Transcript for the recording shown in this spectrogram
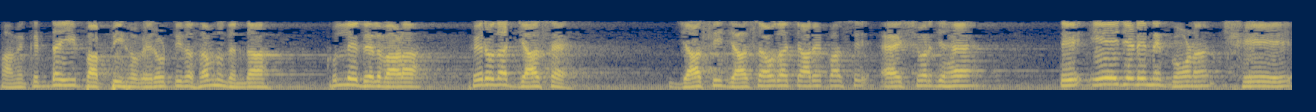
ਭਾਵੇਂ ਕਿੱਡਾ ਹੀ ਪਾਪੀ ਹੋਵੇ, ਰੋਟੀ ਤਾਂ ਸਭ ਨੂੰ ਦਿੰਦਾ। ਖੁੱਲੇ ਦਿਲ ਵਾਲਾ, ਫਿਰ ਉਹਦਾ ਜਸ ਹੈ। ਜਾਸੀ ਜਾਸਾ ਉਹਦਾ ਚਾਰੇ ਪਾਸੇ, ਐਸ਼ਵਰਜ ਹੈ। ਤੇ ਇਹ ਜਿਹੜੇ ਨੇ ਗੁਣ 6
